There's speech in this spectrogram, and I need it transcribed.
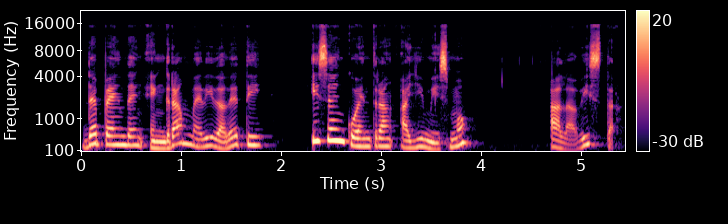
dependen en gran medida de ti y se encuentran allí mismo, a la vista.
